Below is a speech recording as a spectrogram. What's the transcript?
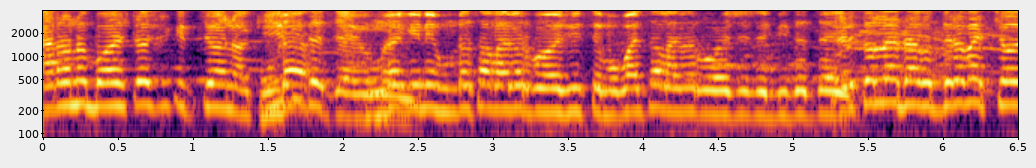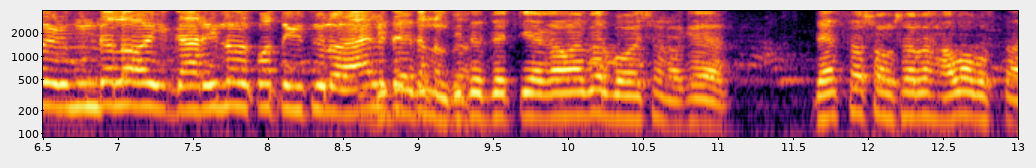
আর অন্য বয়স টয়স কিচ্ছু না কি হুন্ডা বিদেশ যাই হুন্ডা কিনে হুন্ডা চালাইবার বয়স হইছে মোবাইল চালাইবার বয়স হইছে বিদেশ যাই। এটা তো দেখো দূরে বাচ্চা হুন্ডা লয় গাড়ি লয় কত কিছু লয় আইলে দেখতে না। বিদেশ যাই টিয়া কামাইবার বয়স না কেন দেশ সংসারের হাল অবস্থা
